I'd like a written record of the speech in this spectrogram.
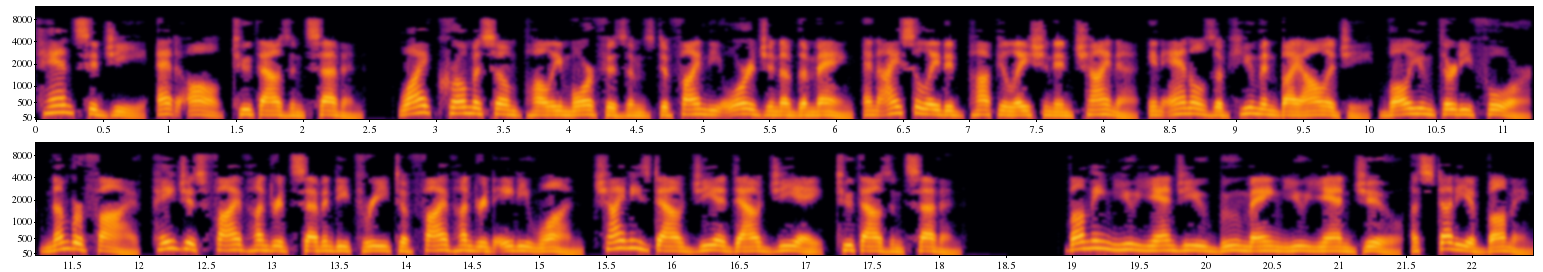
Tan Sijie, et al., 2007. Y chromosome polymorphisms define the origin of the Mang, an isolated population in China, in Annals of Human Biology, Volume 34, Number 5, pages 573 to 581, Chinese Dao Jia Dao Jie, 2007. Bumming Yu Yanjiu Bu Mang Yu Yanju, a study of bumming.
